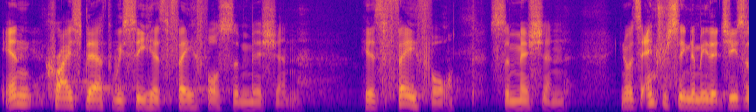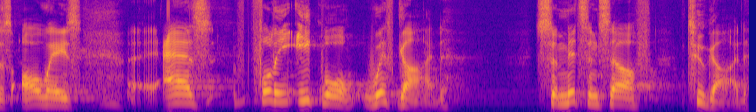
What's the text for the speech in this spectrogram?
in Christ's death, we see his faithful submission. His faithful submission. You know, it's interesting to me that Jesus always, uh, as fully equal with God, submits himself to God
